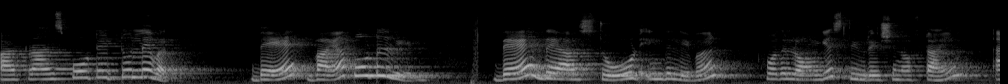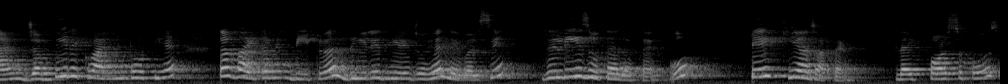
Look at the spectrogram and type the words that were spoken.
are transported to liver. There via portal vein. There they are stored in the liver for the longest duration of time and जब भी requirement होती है तब vitamin B12 धीरे धीरे जो है liver से रिलीज़ होता जाता है, वो टेक किया जाता है। लाइक फॉर सपोज़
